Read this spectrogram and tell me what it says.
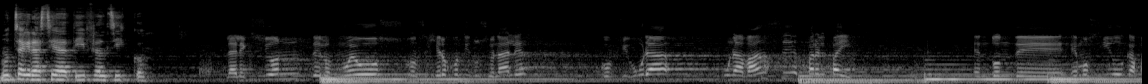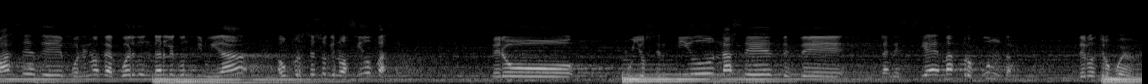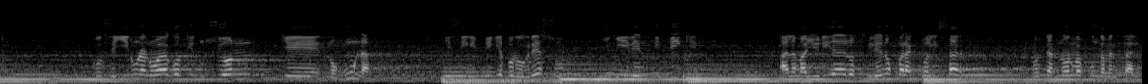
Muchas gracias a ti, Francisco. La elección de los nuevos consejeros constitucionales configura un avance para el país, en donde hemos sido capaces de ponernos de acuerdo en darle continuidad a un proceso que no ha sido fácil, pero cuyo sentido nace desde las necesidades más profundas de nuestro pueblo. Conseguir una nueva constitución que nos una, que signifique progreso y que identifique a la mayoría de los chilenos para actualizar nuestras normas fundamentales.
